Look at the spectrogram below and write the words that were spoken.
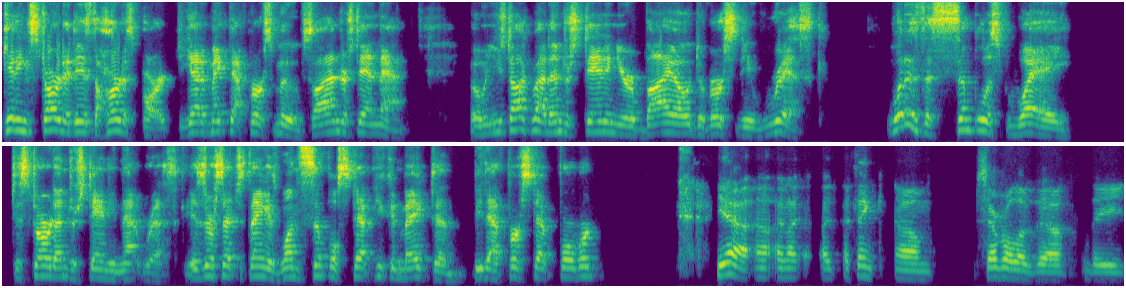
getting started is the hardest part. You got to make that first move. So I understand that. But when you talk about understanding your biodiversity risk, what is the simplest way to start understanding that risk? Is there such a thing as one simple step you can make to be that first step forward? Yeah, uh, and I, I think um, several of the the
